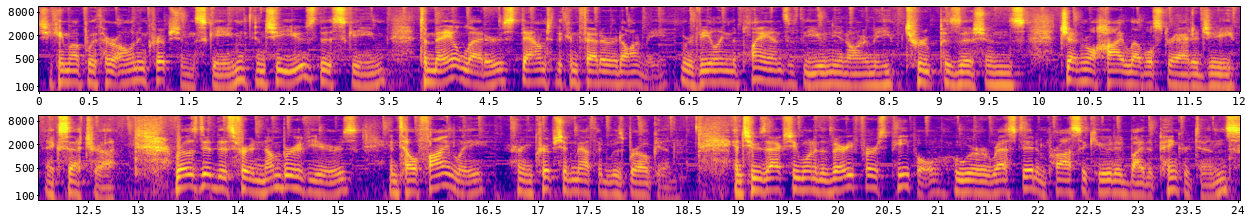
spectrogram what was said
she came up with her own encryption scheme, and she used this scheme to mail letters down to the Confederate Army, revealing the plans of the Union Army, troop positions, general high-level strategy, etc. Rose did this for a number of years until finally her encryption method was broken. And she was actually one of the very first people who were arrested and prosecuted by the Pinkertons,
